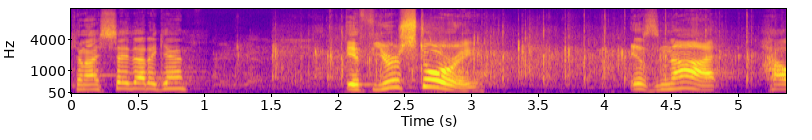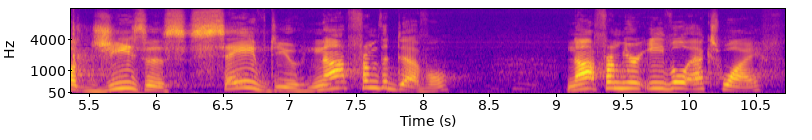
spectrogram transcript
Can I say that again? If your story is not how Jesus saved you, not from the devil, not from your evil ex wife,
